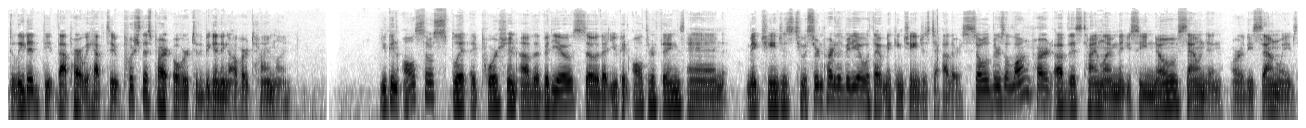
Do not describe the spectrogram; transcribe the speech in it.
deleted the, that part, we have to push this part over to the beginning of our timeline. You can also split a portion of the video so that you can alter things and make changes to a certain part of the video without making changes to others. So there's a long part of this timeline that you see no sound in, or these sound waves,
